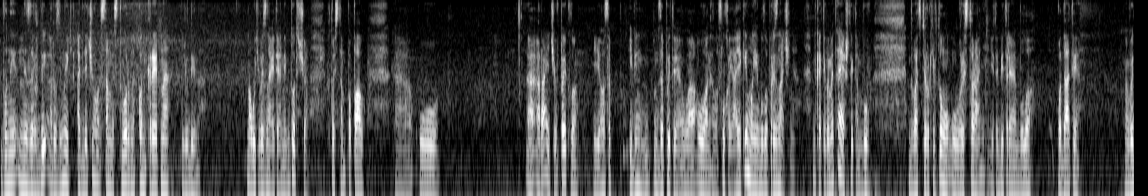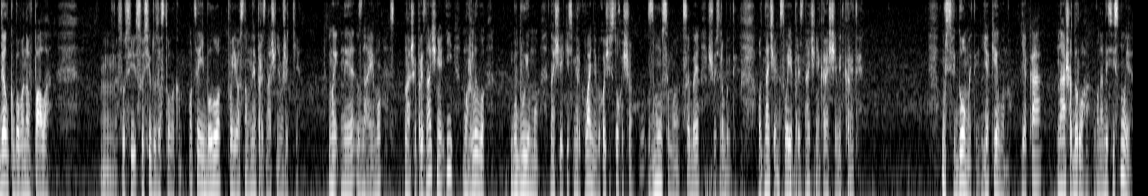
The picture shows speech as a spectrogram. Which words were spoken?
вони не завжди розуміють, а для чого саме створена конкретна людина. Мабуть, ви знаєте анекдот, що хтось там попав е, у е, рай чи в пекло, і, його зап... і він запитує у, ангела: слухай, а яке моє було призначення? Він каже, ти пам'ятаєш, ти там був 20 років тому у ресторані, і тобі треба було подати виделку, бо вона впала сусіду за столиком. Оце і було твоє основне призначення в житті. Ми не знаємо наше призначення і, можливо, будуємо наші якісь міркування, виходячи з того, що змусимо себе щось робити. Одначе своє призначення краще відкрити. Усвідомити, яке воно, яка наша дорога, вона десь існує.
